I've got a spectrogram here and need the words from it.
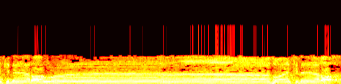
أكبر الله أكبر.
